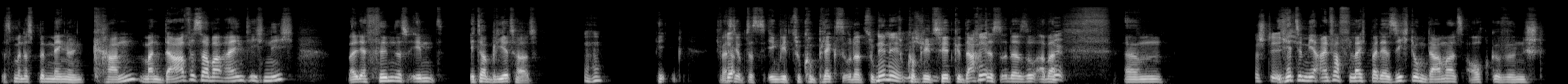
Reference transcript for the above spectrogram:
dass man das bemängeln kann. Man darf es aber eigentlich nicht, weil der Film das eben etabliert hat. Mhm. Ich, ich, weiß ja. nicht, ob das irgendwie zu komplex oder zu, nee, nee, zu kompliziert ich, gedacht nee, ist oder so, aber ähm, Verstehe ich. ich hätte mir einfach vielleicht bei der Sichtung damals auch gewünscht,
